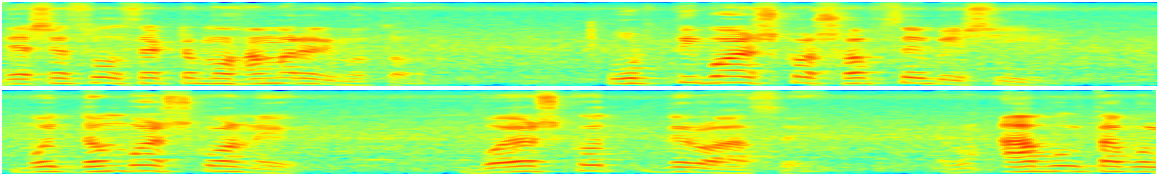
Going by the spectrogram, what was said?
দেশে চলছে একটা মহামারীর মতো। উঠতি বয়স্ক সবচেয়ে বেশি, মধ্যম বয়স্ক অনেক, বয়স্কদেরও আছে। এবং আবুল তাবুল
